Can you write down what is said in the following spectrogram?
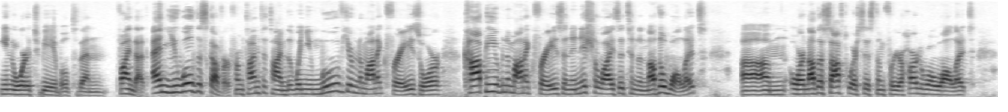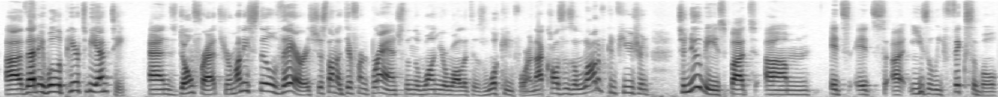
in order to be able to then find that. And you will discover from time to time that when you move your mnemonic phrase or copy your mnemonic phrase and initialize it in another wallet um, or another software system for your hardware wallet, uh, that it will appear to be empty. And don't fret, your money's still there. It's just on a different branch than the one your wallet is looking for. And that causes a lot of confusion to newbies, but um, it's, it's uh, easily fixable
